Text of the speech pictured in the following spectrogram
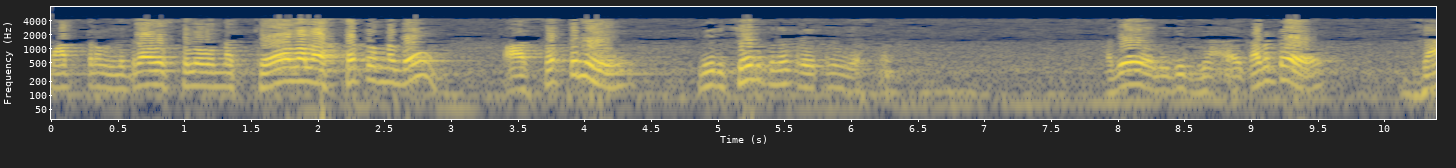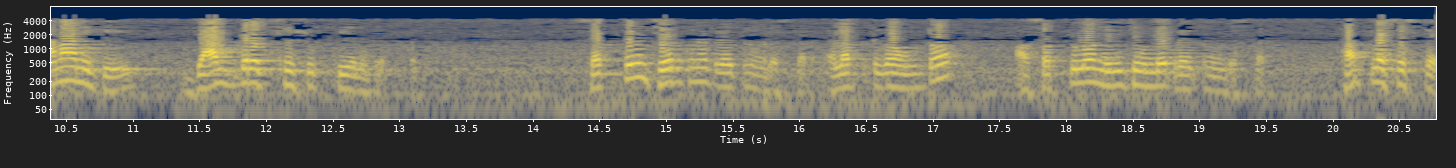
మాత్రం నిద్రావస్థలో ఉన్న కేవల సత్ ఉన్నదే ఆ సత్తుని మీరు చేరుకునే ప్రయత్నం చేస్తారు. అదే ఇది కాబట్టి ధ్యానానికి జాగ్రత్త శక్తి అని చెప్తారు. సత్తుని చేరుకునే ప్రయత్నం చేస్తారు. అలర్ట్గా ఉంటూ ఆ సత్తులో నిలిచి ఉండే ప్రయత్నం చేస్తారు. థాట్లెస్ వస్తే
